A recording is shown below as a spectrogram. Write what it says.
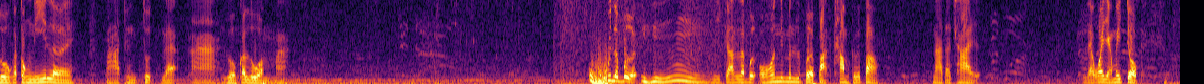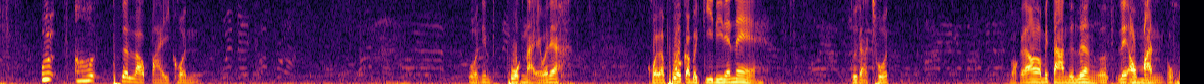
รวมกันตรงนี้เลย มาถึงจุดแล้วอ่า รวมก็รวมมา โอ้ยระเบิด อื้อหือมีการระเบิด อ๋อ นี่มันระเบิดปากถ้ำกันหรือเปล่า น่าจะใช่แต่ว่ายังไม่จบเออเออเพื่อนเราไปคนโอ้นี่พวกไหนวะเนี่ย คนละพวกกับเมื่อกี้นี้แน่ๆดูจากชุด บอกแล้วเราไม่ตามเดินเรื่องเราเล่นเอามันโอ้โห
